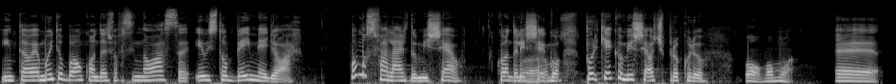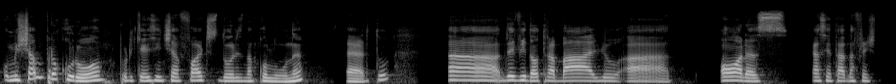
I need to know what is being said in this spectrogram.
Então, é muito bom quando a gente fala assim, nossa, eu estou bem melhor. Vamos falar do Michel, quando ele vamos. chegou. Por que, que o Michel te procurou? Bom, vamos lá. É, o Michel me procurou porque ele sentia fortes dores na coluna, certo? Ah, devido ao trabalho, a horas ficar sentado na frente do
